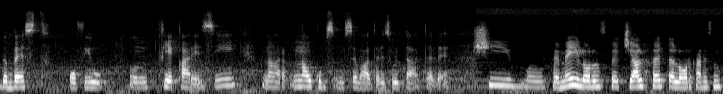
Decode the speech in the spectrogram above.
the best of you în fiecare zi, n-au cum să nu se vadă rezultatele. Și femeilor, în special fetelor care sunt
